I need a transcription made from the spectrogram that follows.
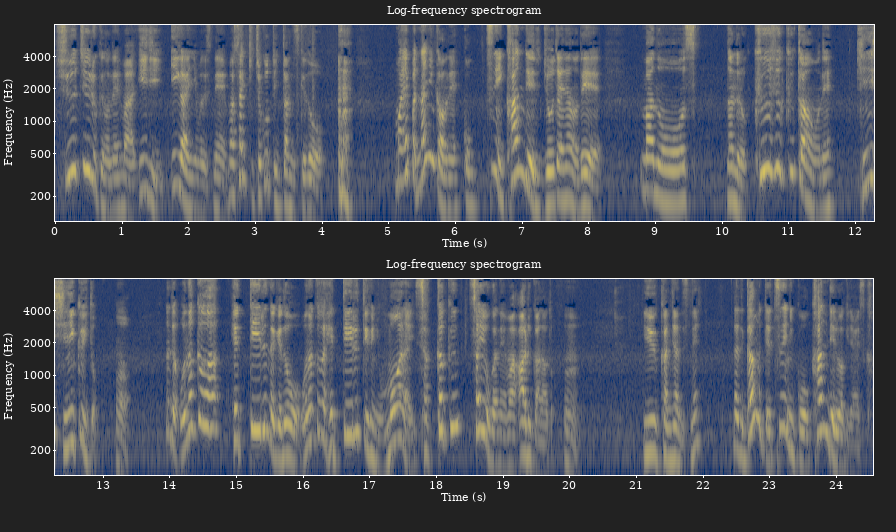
集中力のね、まあ、維持以外にもですね、まあ、さっきちょこっと言ったんですけど まあやっぱ何かをねこう常に噛んでいる状態なので、まああのなんだろう空腹感をね気にしにくいと、うん、なんでお腹は減っているんだけどお腹が減っているっていうふうに思わない。錯覚作用がね、まあ、あるかなと、うん、いう感じなんですね。だってガムって常にこう噛んでるわけじゃないですか。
